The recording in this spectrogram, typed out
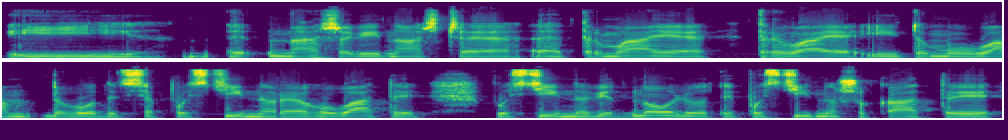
і наша війна ще е, тримає, триває, і тому вам доводиться постійно реагувати, постійно відновлювати, постійно шукати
